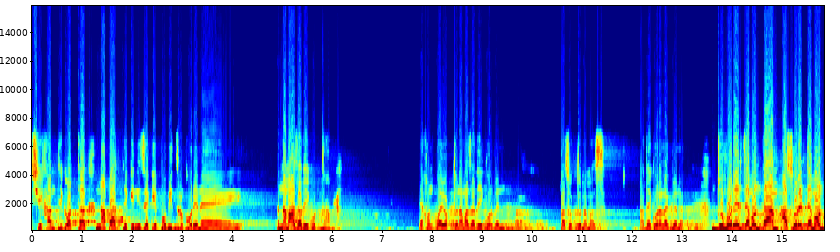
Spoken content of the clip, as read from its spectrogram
সেখান থেকে অর্থাৎ নাপাক থেকে নিজেকে পবিত্র করে নেয়। নামাজ আদায় করতে হবে। এখন কয় অক্ত নামাজ আদায় করবেন? পাঁচ অক্ত নামাজ। আদায় করা লাগবে না। জোহরের যেমন দাম, আসরের তেমন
